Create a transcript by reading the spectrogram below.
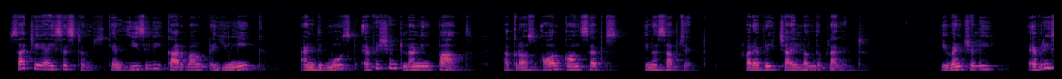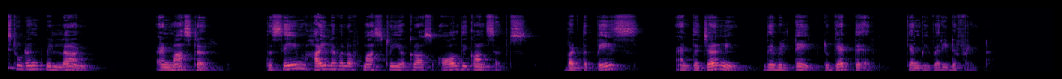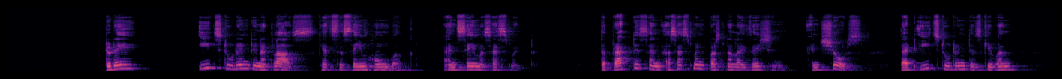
Such AI systems can easily carve out a unique and the most efficient learning path across all concepts in a subject for every child on the planet. Eventually, every student will learn and master the same high level of mastery across all the concepts, but the pace and the journey they will take to get there can be very different. Today, each student in a class gets the same homework and same assessment. The practice and assessment personalization ensures that each student is given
